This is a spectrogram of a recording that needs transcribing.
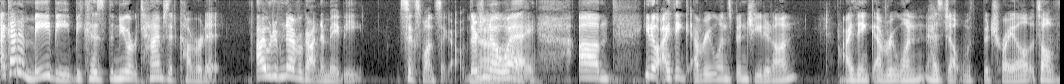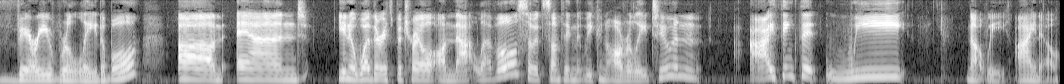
I got a maybe because the New York Times had covered it. I would have never gotten a maybe six months ago. There's no, No. way. Um, you know, I think everyone's been cheated on. I think everyone has dealt with betrayal. It's all very relatable. Um, and, you know, whether it's betrayal on that level, so it's something that we can all relate to. And I think that we, not we, I know.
